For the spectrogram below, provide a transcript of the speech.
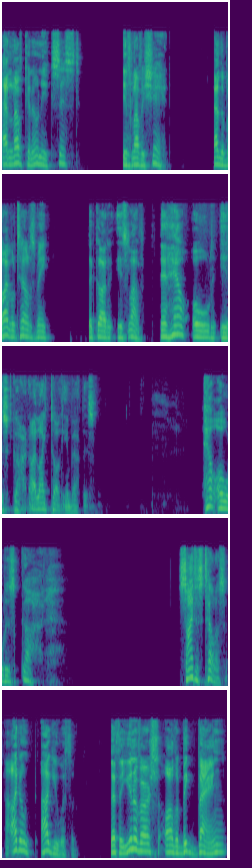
And love can only exist if love is shared. And the Bible tells me that God is love. Now, how old is God? I like talking about this. How old is God? Scientists tell us, I don't argue with them, that the universe or the Big Bang,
